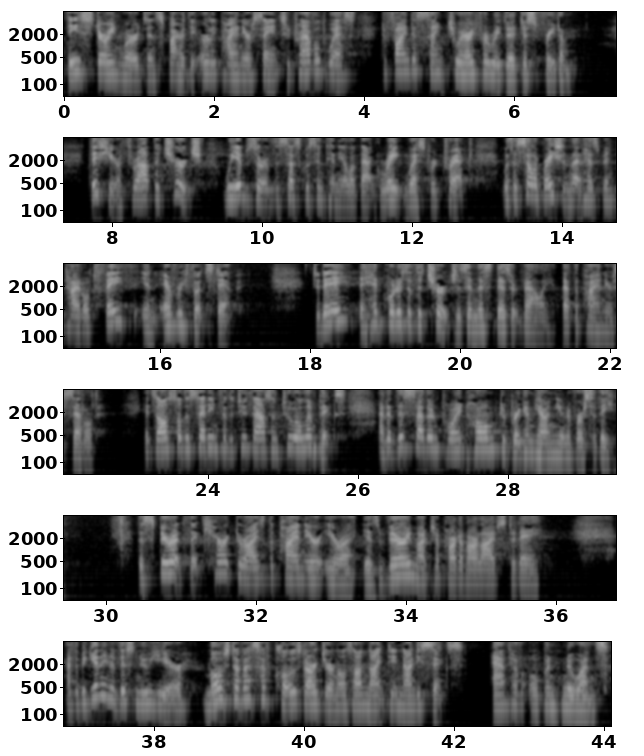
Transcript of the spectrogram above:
These stirring words inspired the early pioneer saints who traveled west to find a sanctuary for religious freedom. This year, throughout the church, we observe the sesquicentennial of that great westward trek with a celebration that has been titled Faith in Every Footstep. Today, the headquarters of the church is in this desert valley that the pioneers settled. It's also the setting for the 2002 Olympics, and at this southern point, home to Brigham Young University. The spirit that characterized the pioneer era is very much a part of our lives today. At the beginning of this new year, most of us have closed our journals on 1996 and have opened new ones.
